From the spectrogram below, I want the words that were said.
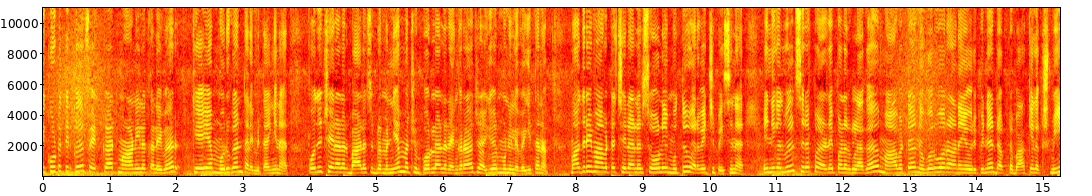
இக்கூட்டத்திற்கு ஃபெட்காட் மாநில தலைவர் கே எம் முருகன் தலைமை தாங்கினார். பொதுச் செயலாளர் பாலசுப்ரமணியம் மற்றும் பொருளாளர் ரெங்கராஜ் ஆகியோர் முன்னிலை வகித்தனர். மதுரை மாவட்ட செயலாளர் சோலை முத்து வரவேற்று பேசினார். இந்நிகழ்வில் சிறப்பு அழைப்பாளர்களாக மாவட்ட நுகர்வோர் ஆணைய உறுப்பினர் டாக்டர் பாக்கியலட்சுமி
